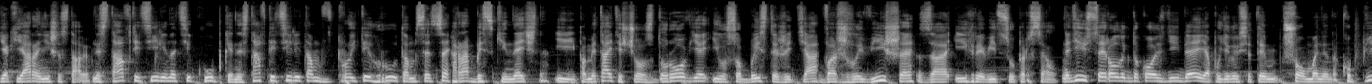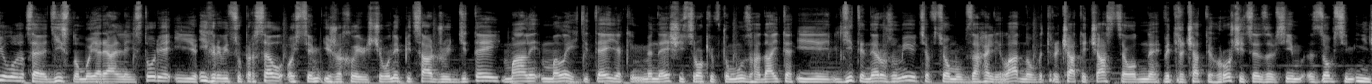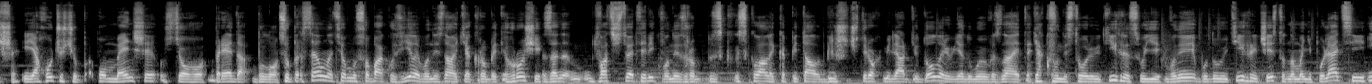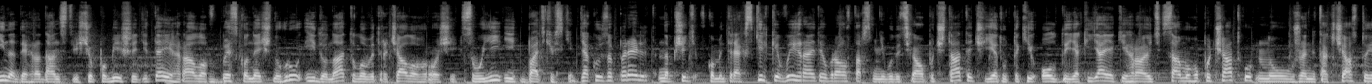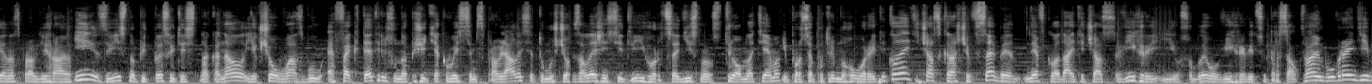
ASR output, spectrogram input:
як я раніше ставив. Не ставте цілі на ці кубки, не ставте цілі там пройти гру. Там все це гра безкінечна. І пам'ятайте, що здоров'я і особисте життя важливіше за ігри від Supercell. Надіюсь, цей ролик до когось дійде. Я поділився тим, що в мене накопіло. Це дійсно моя реальна історія. І ігри від Supercell ось цим і жахливі, що вони підсаджують дітей, мали, малих дітей, як мене 6 років тому. Згадайте, і діти не розуміються в цьому взагалі. Ладно, витрачати час це одне, витрачати гроші це зовсім зовсім інше. І я хочу, щоб поменше ось цього бреда було. Supercell на цьому собаку з'їли. Вони знають, як робити гроші. За 24 рік вони зроб... склали капітал більше 4 мільярдів доларів. Я думаю, ви знаєте, як вони створюють ігри свої. Вони будують ігри чисто на маніпуляції і на деграданстві, щоб побільше дітей грало в безконечну гру і донатило, витрачало гроші свої і батьківські. Дякую за перегляд. Напишіть в коментарях, скільки ви граєте в Brawl Stars. Мені буде цікаво почитати, чи є тут такі олди, як я, які грають з самого початку. Ну вже не так часто я насправді граю. І звісно, підписуйтесь на канал. Якщо у вас був ефект Тетрісу, напишіть, як ви з цим справлялися, тому що залежність від ігор це дійсно стрьомна тема, і про це потрібно говорити. Вкладайте час краще в себе, не вкладайте час в ігри і особливо в ігри від Supercell. З вами був Ренді.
